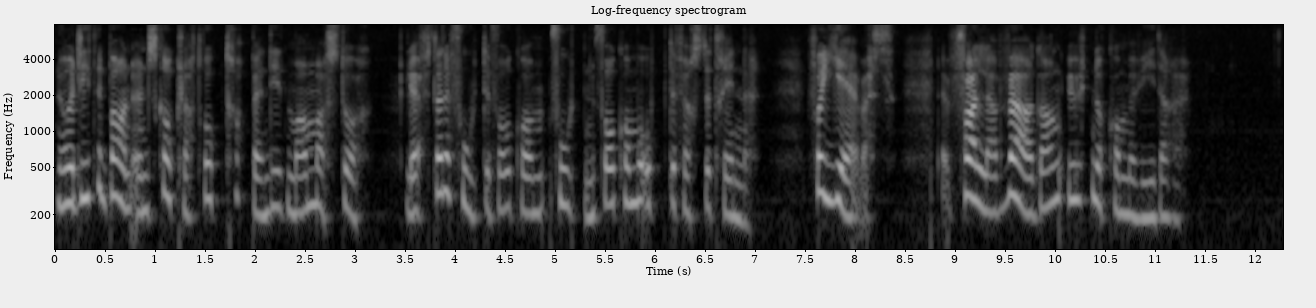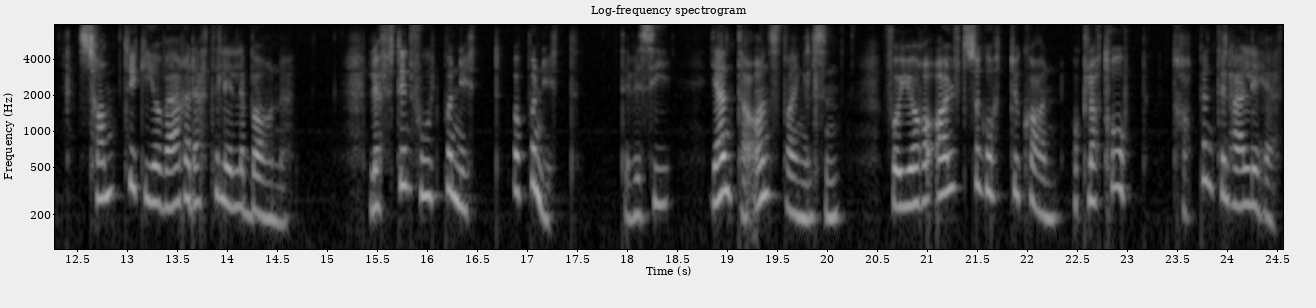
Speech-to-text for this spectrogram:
Når et lite barn ønsker å klatre opp trappen dit mamma står, løfter det foten for å komme, opp det første trinnet. Forgjeves. Det faller hver gang uten å komme videre samtykke i å være dette lille barnet. Løfte en fot på nytt og på nytt, det vil si gjenta anstrengelsen for å gjøre alt så godt du kan og klatre opp trappen til hellighet.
